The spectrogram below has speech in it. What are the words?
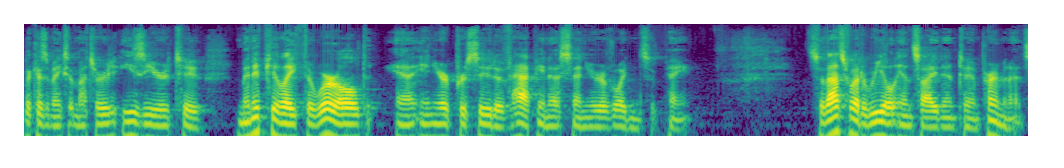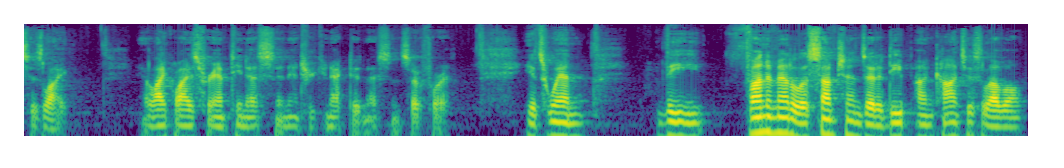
because it makes it much easier to manipulate the world in, in your pursuit of happiness and your avoidance of pain. So that's what a real insight into impermanence is like. And likewise for emptiness and interconnectedness and so forth. It's when the fundamental assumptions at a deep unconscious level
